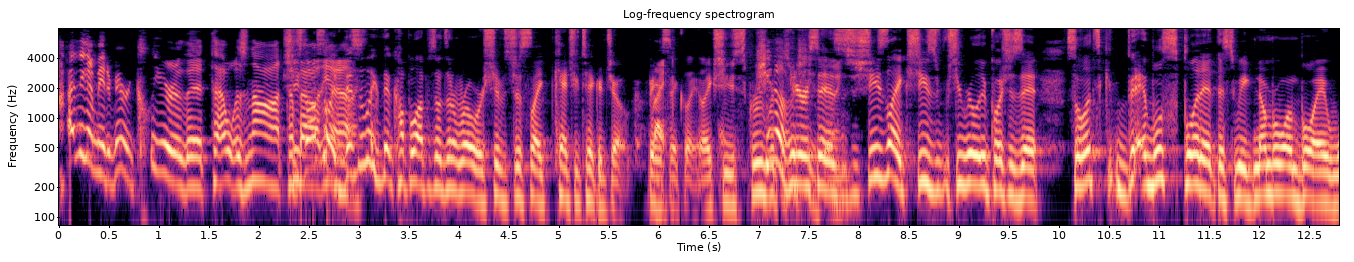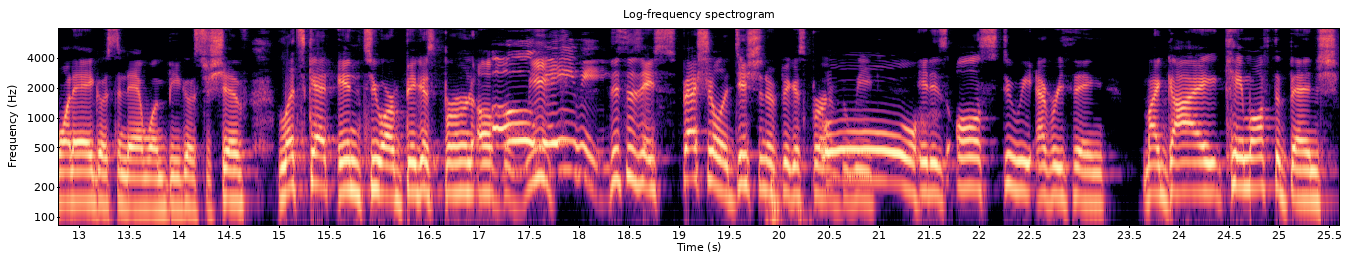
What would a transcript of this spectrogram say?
I think I made it very clear that that was not She's about, also like, this is like the couple episodes in a row where Shiv's just like, can't you take a joke? Basically. Like she's screwed She with knows the what she's Pierces. She's, like, she's, she really pushes it. So let's, we'll split it this week. Number one boy, 1A goes to Nan, 1B goes to Shiv. Let's get into our biggest burn of Oh, the week. baby. This is a special edition of biggest burn of the Oh. week. It is all Stewie everything. My guy came off the bench.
